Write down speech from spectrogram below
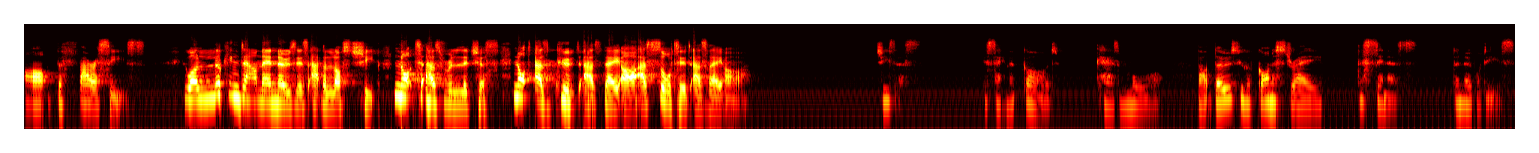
are the Pharisees who are looking down their noses at the lost sheep, not as religious, not as good as they are, as sorted as they are. Jesus is saying that God cares more about those who have gone astray, the sinners, the nobodies,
